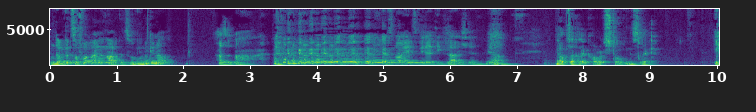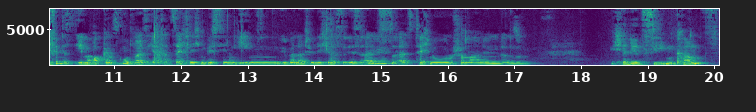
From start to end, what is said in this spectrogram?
Und dann wird sofort eine nachgezogen, oder? Genau. Also, das war jetzt wieder die gleiche, ja. Ja, Hauptsache der Courage Token ist weg. Ich finde es eben auch ganz gut, weil sie ja tatsächlich ein bisschen gegen Übernatürliches ist als, als Techno-Schamanin. Dann so. Ich hätte jetzt sieben Kampf,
